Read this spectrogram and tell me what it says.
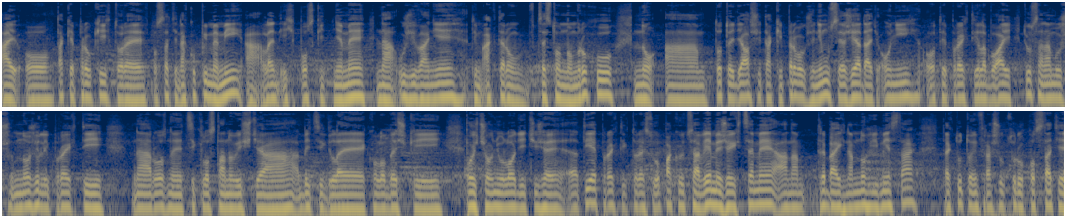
aj o také prvky, ktoré v podstate nakúpime my a len ich poskytneme na užívanie tým aktérom v cestovnom ruchu. No a toto je ďalší taký prvok, že nemusia žiadať oni o tie projekty, lebo aj tu sa nám už množili projekty na rôzne cyklostanovišťa, bicykle, kolobežky, požičovňu lodi, čiže e, tie projekty, ktoré sú opakujúce a vieme, že ich chceme a nám, treba ich na mnohých miestach, tak túto infraštruktúru v podstate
